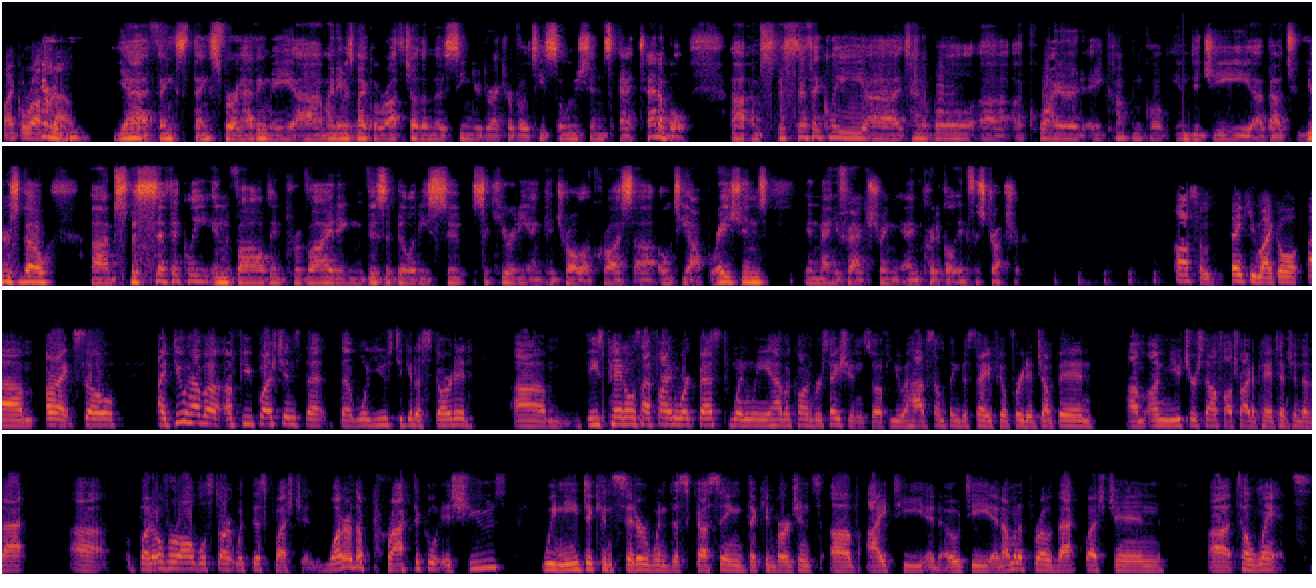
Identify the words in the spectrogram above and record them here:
Michael Rothschild. Yeah, thanks. Thanks for having me. Uh, my name is Michael Rothschild. I'm the Senior Director of OT Solutions at Tenable. Um, specifically, uh, Tenable uh, acquired a company called Indegy about two years ago, um, specifically involved in providing visibility, security, and control across uh, OT operations in manufacturing and critical infrastructure. Awesome. Thank you, Michael. Um, all right. So I do have a, a, few questions that, that we'll use to get us started. Um, these panels I find work best when we have a conversation. So if you have something to say, feel free to jump in, um, unmute yourself. I'll try to pay attention to that. Uh, but overall, we'll start with this question. What are the practical issues we need to consider when discussing the convergence of IT and OT? And I'm going to throw that question uh, to Lance.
